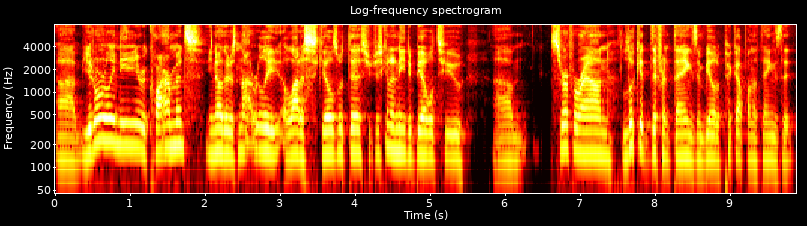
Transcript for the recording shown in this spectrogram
Um, you don't really need any requirements. You know, there's not really a lot of skills with this. You're just going to need to be able to um, surf around, look at different things, and be able to pick up on the things that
